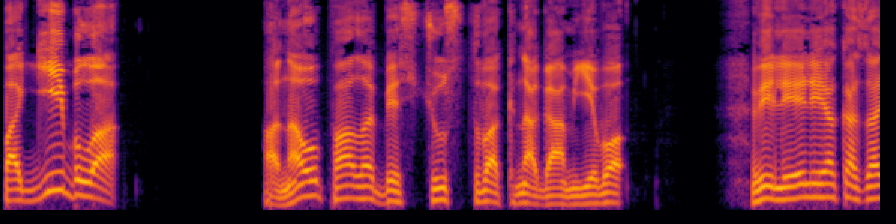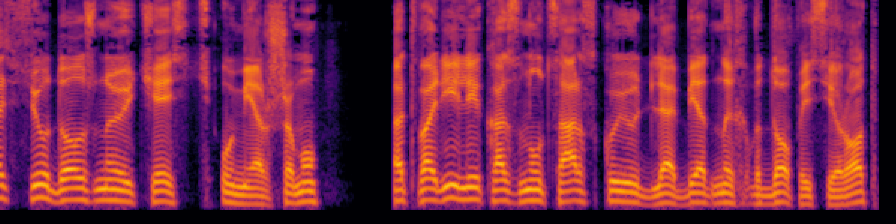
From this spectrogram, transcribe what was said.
погибло!» Она упала без чувства к ногам его. Велели оказать всю должную честь умершему, отворили казну царскую для бедных вдов и сирот,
